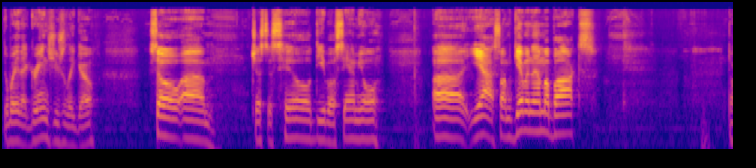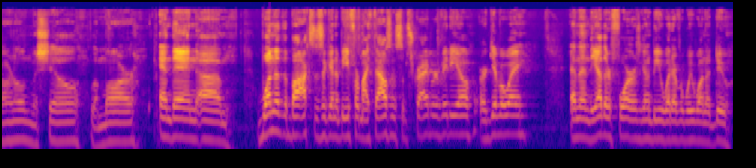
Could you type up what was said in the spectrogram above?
the way that greens usually go. So um, Justice Hill, Deebo Samuel. Uh, yeah, so I'm giving them a box. Darnold, Michelle, Lamar. And then um, one of the boxes are going to be for my 1,000 subscriber video or giveaway. And then the other four is going to be whatever we want to do.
